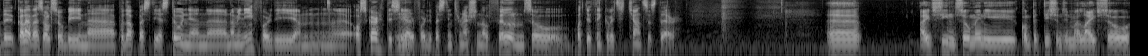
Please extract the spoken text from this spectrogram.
the Kalev has also been uh, put up as the Estonian uh, nominee for the um, uh, Oscar this mm. year for the best international film. So what do you think of its chances there? I've seen so many competitions in my life, so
